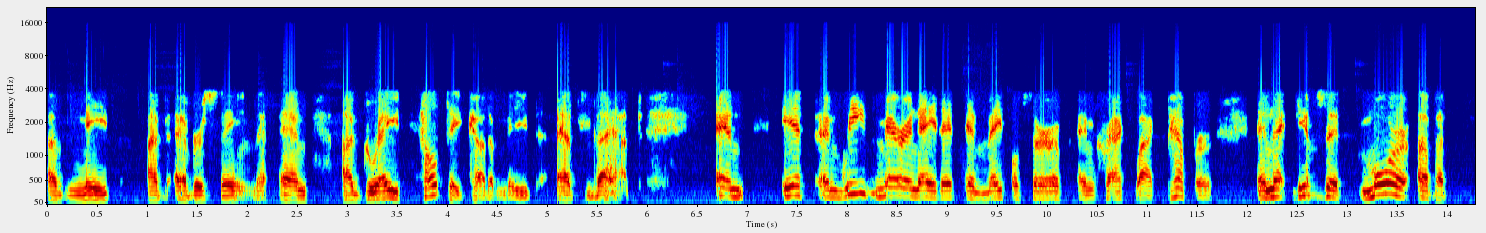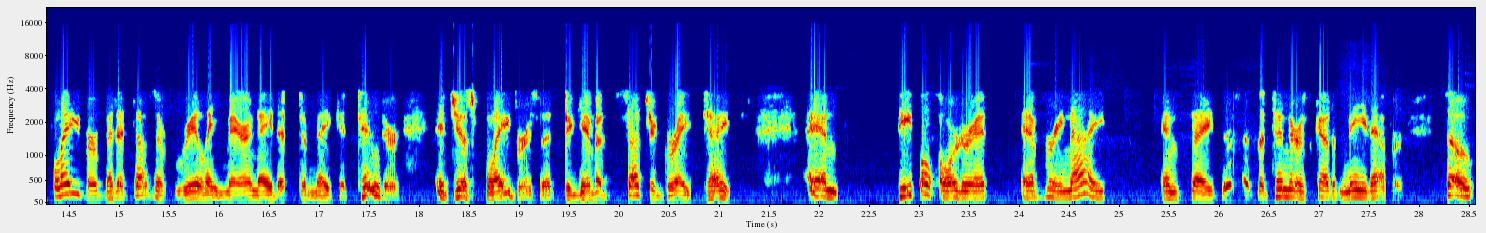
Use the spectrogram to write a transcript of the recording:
of meat I've ever seen, and a great healthy cut of meat at that. And it and we marinate it in maple syrup and cracked black pepper, and that gives it more of a flavor, but it doesn't really marinate it to make it tender. It just flavors it to give it such a great taste. And people order it every night and say, This is the tenderest cut of meat ever. So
